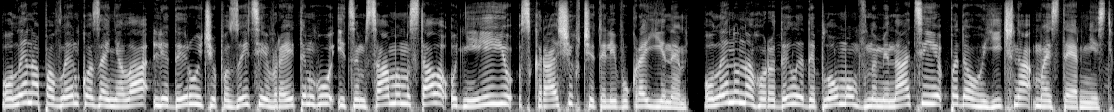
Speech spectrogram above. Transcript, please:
Олена Павленко зайняла лідируючі позиції в рейтингу і цим самим стала однією з кращих вчителів України. Олену нагородили дипломом в номінації Педагогічна майстерність.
